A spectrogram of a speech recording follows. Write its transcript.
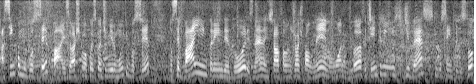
assim como você faz, eu acho que é uma coisa que eu admiro muito em você, você vai em empreendedores, né? A gente estava falando de George Paulo Lehmann, Warren Buffett, entre os diversos que você entrevistou.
